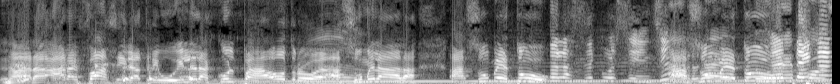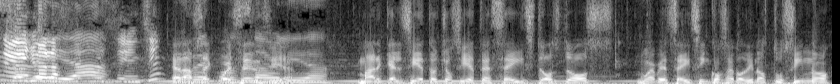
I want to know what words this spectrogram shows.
No, ahora, ahora es fácil atribuirle las culpas a otro. Asume la, la- asume tú. la secuencia. Asume tú. Que tengan ellos la Responsabilidad. secuencia. En la secuencia. Responsabilidad. Marca el 787-622-9650. Dinos tu signo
